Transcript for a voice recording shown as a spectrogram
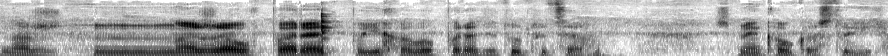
наж, нажав вперед, поїхало вперед. І тут оця смикавка стоїть.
